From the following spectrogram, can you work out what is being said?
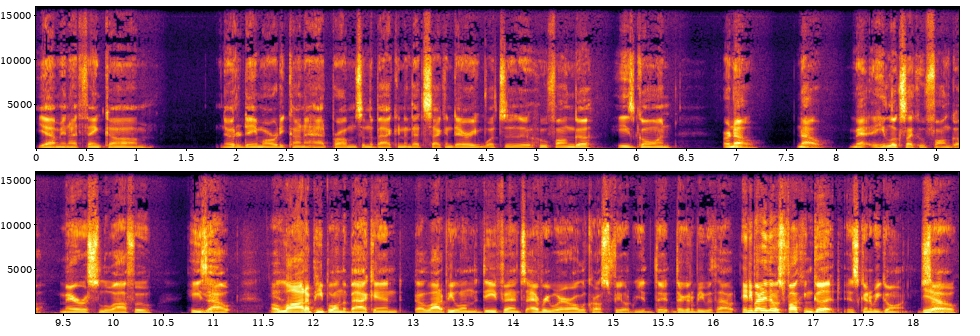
Yeah, I mean, I think um, Notre Dame already kind of had problems in the back end of that secondary. What's the Hufanga? He's gone. Or no, no. He looks like Hufanga. Marist Liufau. He's Yeah. out. A lot of people on the back end, a lot of people on the defense, everywhere, all across the field. They're, they're going to be without anybody that was fucking good is going to be gone. Yeah, So,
